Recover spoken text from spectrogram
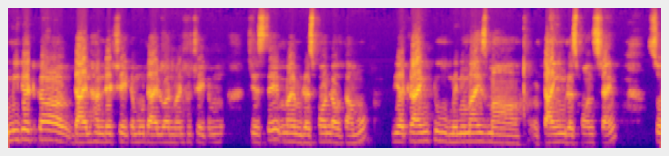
ఇమీడియట్గా డయల్ హండ్రెడ్ చేయటము డయల్ వన్ వన్ టూ చేయటము చేస్తే మేము రెస్పాండ్ అవుతాము. వీఆర్ ట్రయింగ్ టు మినిమైజ్ మా టైం రెస్పాన్స్ టైం సో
